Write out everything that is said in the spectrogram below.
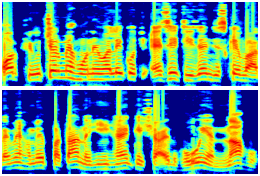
और फ्यूचर में होने वाली कुछ ऐसी चीज़ें जिसके बारे में हमें पता नहीं है कि शायद हो या ना हो,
